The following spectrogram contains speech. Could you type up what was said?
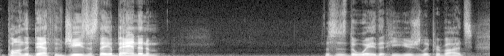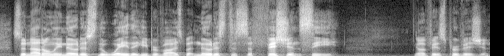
upon the death of Jesus, they abandon him. This is the way that he usually provides. So not only notice the way that he provides, but notice the sufficiency of his provision.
